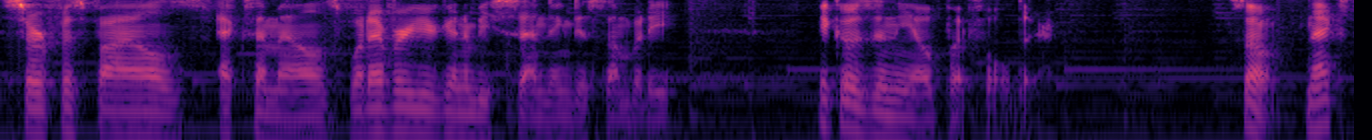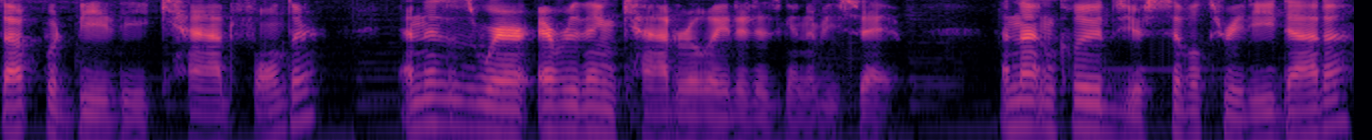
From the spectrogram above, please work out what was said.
Surface files, XMLs, whatever you're going to be sending to somebody, it goes in the output folder. So next up would be the CAD folder, and this is where everything CAD related is going to be saved. And that includes your Civil 3D data,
